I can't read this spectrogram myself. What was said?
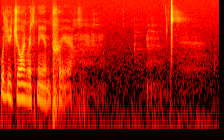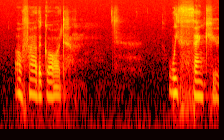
will you join with me in prayer? Oh, Father God, we thank you.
